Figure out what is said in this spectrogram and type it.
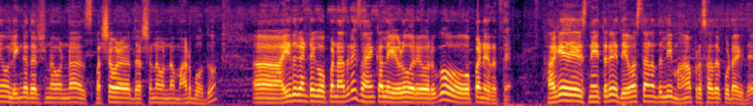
ನೀವು ಲಿಂಗ ದರ್ಶನವನ್ನು ಸ್ಪರ್ಶ ದರ್ಶನವನ್ನು ಮಾಡ್ಬೋದು. ಐದು ಗಂಟೆಗೆ ಓಪನ್ ಆದರೆ ಸಾಯಂಕಾಲ ಏಳುವರೆವರೆಗೂ ಓಪನ್ ಇರುತ್ತೆ. ಹಾಗೆ ಸ್ನೇಹಿತರೆ ದೇವಸ್ಥಾನದಲ್ಲಿ ಮಹಾಪ್ರಸಾದ ಕೂಡ ಇದೆ.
